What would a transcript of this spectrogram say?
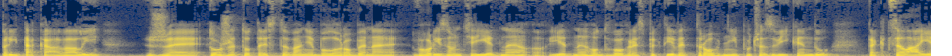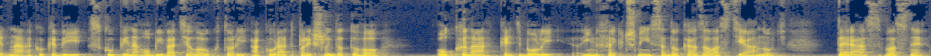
pritakávali, že to, že to testovanie bolo robené v horizonte jedného, jedného, dvoch, respektíve troch dní počas víkendu, tak celá jedna ako keby skupina obyvateľov, ktorí akurát prišli do toho okna, keď boli infekční, sa dokázala stiahnuť. Teraz vlastne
